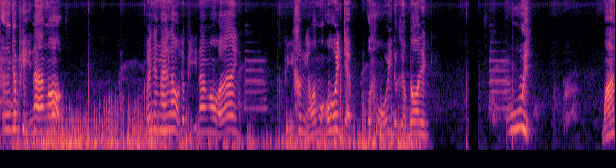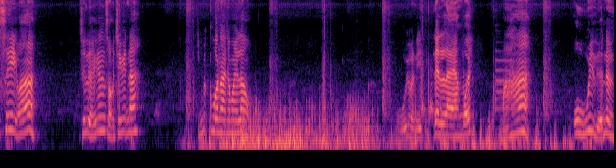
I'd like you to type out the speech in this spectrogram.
เออเจ้าผีหน้าโง่เป็นยังไงเล่าเจ้าผีหน้าโง่เอ้ยผีข้าวเหนียวมะม่วงโอ้ยเจ็บ โอ้โหเดี๋ยวเกือบโดนอีกอุ้ยมาสิมาช่วยเหลืออีกทั้งสองชีวิตนะฉันไม่กลัวนายทำไมเล่าอุ้ยวันนี้เล่นแรงเว้ยมาอุ้ยเหลือหนึ่ง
